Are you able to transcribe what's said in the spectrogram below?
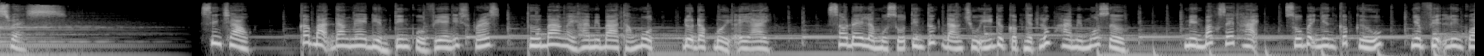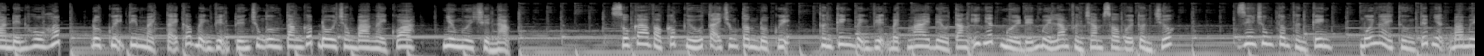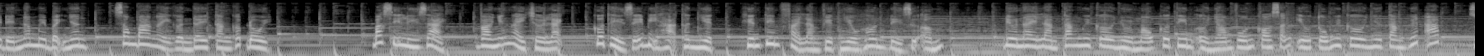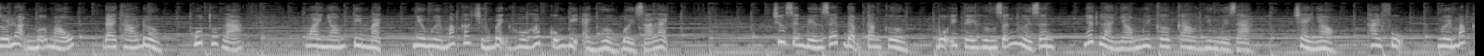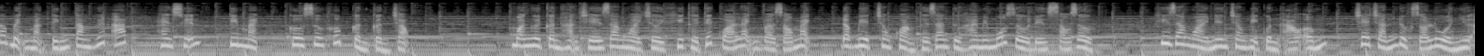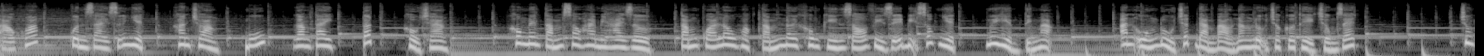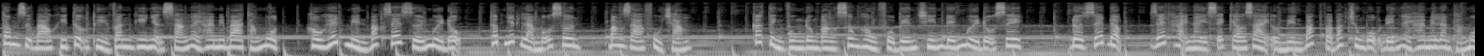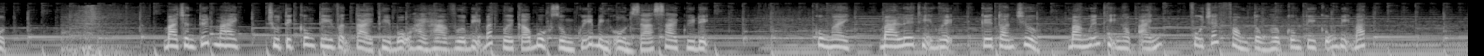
Express. Xin chào, các bạn đang nghe điểm tin của VN Express thứ ba ngày 23 tháng 1 được đọc bởi AI. Sau đây là một số tin tức đáng chú ý được cập nhật lúc 21 giờ. Miền Bắc rét hại, số bệnh nhân cấp cứu, nhập viện liên quan đến hô hấp, đột quỵ tim mạch tại các bệnh viện tuyến trung ương tăng gấp đôi trong 3 ngày qua, nhiều người chuyển nặng. Số ca vào cấp cứu tại trung tâm đột quỵ, thần kinh bệnh viện Bạch Mai đều tăng ít nhất 10 đến 15% so với tuần trước. Riêng trung tâm thần kinh, mỗi ngày thường tiếp nhận 30 đến 50 bệnh nhân, song 3 ngày gần đây tăng gấp đôi. Bác sĩ lý giải, vào những ngày trời lạnh, cơ thể dễ bị hạ thân nhiệt, khiến tim phải làm việc nhiều hơn để giữ ấm. Điều này làm tăng nguy cơ nhồi máu cơ tim ở nhóm vốn có sẵn yếu tố nguy cơ như tăng huyết áp, rối loạn mỡ máu, đái tháo đường, hút thuốc lá. Ngoài nhóm tim mạch, nhiều người mắc các chứng bệnh hô hấp cũng bị ảnh hưởng bởi giá lạnh. Trước diễn biến rét đậm tăng cường, Bộ Y tế hướng dẫn người dân, nhất là nhóm nguy cơ cao như người già, trẻ nhỏ, thai phụ, người mắc các bệnh mãn tính tăng huyết áp, hen suyễn, tim mạch, cơ xương khớp cần cẩn trọng. Mọi người cần hạn chế ra ngoài trời khi thời tiết quá lạnh và gió mạnh, đặc biệt trong khoảng thời gian từ 21 giờ đến 6 giờ. Khi ra ngoài nên trang bị quần áo ấm, che chắn được gió lùa như áo khoác, quần dài giữ nhiệt, khăn choàng, mũ, găng tay, tất, khẩu trang. Không nên tắm sau 22 giờ, tắm quá lâu hoặc tắm nơi không kín gió vì dễ bị sốc nhiệt, nguy hiểm tính mạng. Ăn uống đủ chất đảm bảo năng lượng cho cơ thể chống rét. Trung tâm Dự báo Khí tượng Thủy văn ghi nhận sáng ngày 23 tháng 1, hầu hết miền Bắc rét dưới 10 độ, thấp nhất là Mẫu Sơn, băng giá phủ trắng. Các tỉnh vùng đồng bằng sông Hồng phổ biến 9 đến 10 độ C. Đợt rét đậm, rét hại này sẽ kéo dài ở miền Bắc và Bắc Trung Bộ đến ngày 25 tháng 1. Bà Trần Tuyết Mai, Chủ tịch công ty vận tải thủy bộ Hải Hà vừa bị bắt với cáo buộc dùng quỹ bình ổn giá sai quy định. Cùng ngày, bà Lê Thị Huệ, kế toán trưởng, bà Nguyễn Thị Ngọc Ánh, phụ trách phòng tổng hợp công ty cũng bị bắt.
